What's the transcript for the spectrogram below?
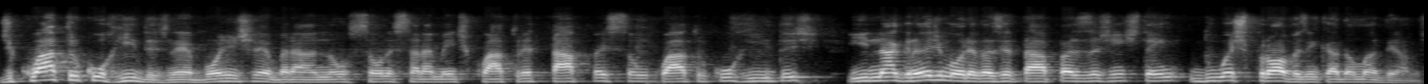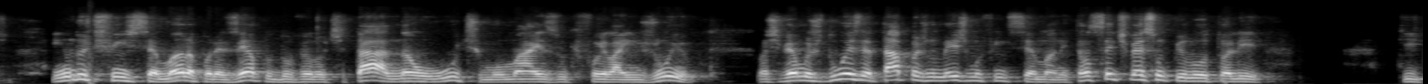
de quatro corridas, né? É bom a gente lembrar, não são necessariamente quatro etapas, são quatro corridas, e na grande maioria das etapas a gente tem duas provas em cada uma delas. Em um dos fins de semana, por exemplo, do Velocitar, não o último, mas o que foi lá em junho, nós tivemos duas etapas no mesmo fim de semana. Então, se tivesse um piloto ali que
